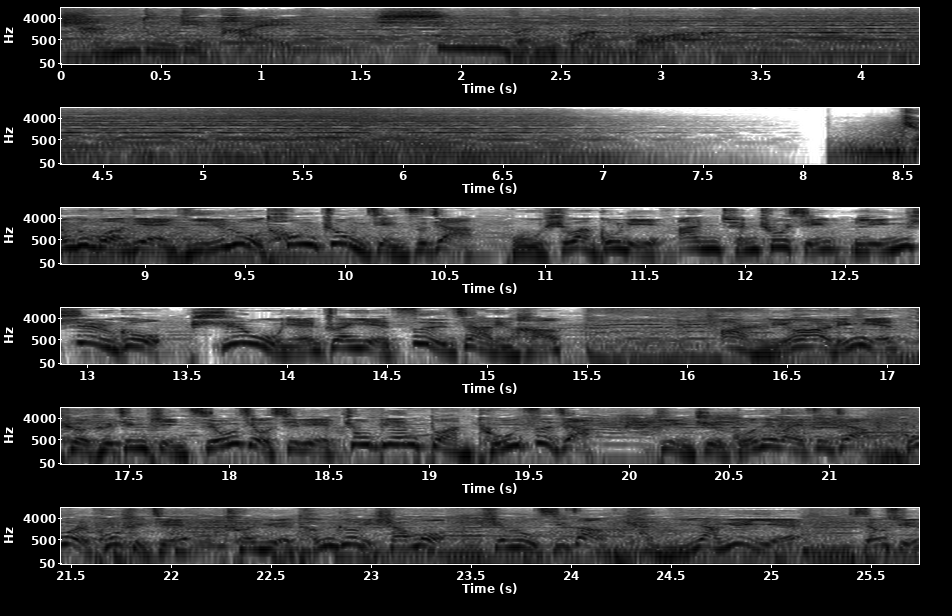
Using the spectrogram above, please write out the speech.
成都电台新闻广播。成都广电一路通重景自驾，五十万公里安全出行零事故，十五年专业自驾领航。二零二零年特推精品九九系列周边短途自驾，定制国内外自驾普洱泼水节，穿越腾格里沙漠，天路西藏、肯尼亚越野。详询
